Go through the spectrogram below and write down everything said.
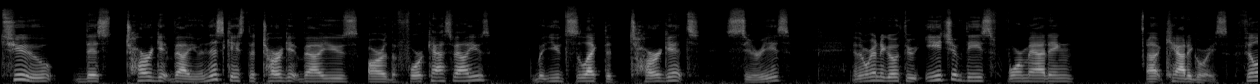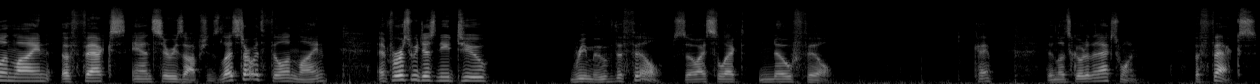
to this target value. In this case, the target values are the forecast values, but you'd select the target series. And then we're going to go through each of these formatting uh, categories, fill in line, effects, and series options. Let's start with fill in line. And first we just need to remove the fill. So I select no fill. Okay, then let's go to the next one. Effects.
